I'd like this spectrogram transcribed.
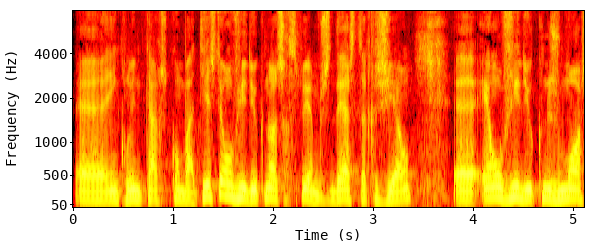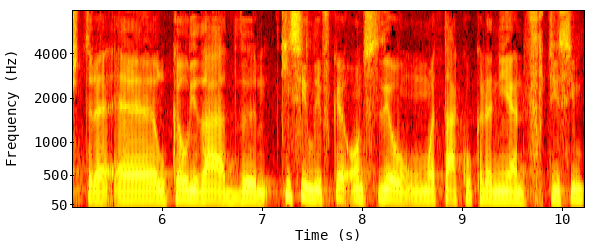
uh, incluindo carros de combate. Este é um vídeo que nós recebemos desta região. Uh, é um vídeo que nos mostra a localidade de Kisilivka, onde se deu um ataque ucraniano fortíssimo,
